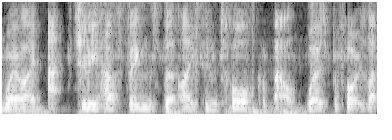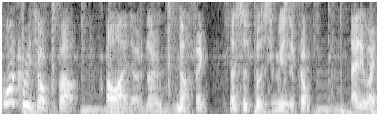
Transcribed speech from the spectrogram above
where I actually have things that I can talk about. Whereas before it was like, what can we talk about? Oh, I don't know, nothing. Let's just put some music on. Anyway,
